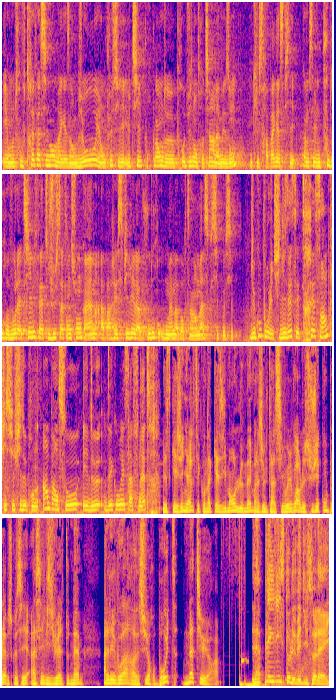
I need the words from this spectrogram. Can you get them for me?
et on le trouve très facilement en magasin bio, et en plus, il est utile pour plein de produits d'entretien à la maison, donc il ne sera pas gaspillé. Comme c'est une poudre volatile, faites juste attention quand même à pas respirer la poudre ou même à porter un masque si possible. Du coup, pour l'utiliser, c'est très simple. Il suffit de prendre un pinceau et de décorer sa fenêtre. Et ce qui est génial, c'est qu'on a quasiment le même résultat. Si vous voulez voir le sujet complet, parce que c'est assez visuel tout de même, allez voir euh, sur Brut Nature. La playlist au du soleil.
